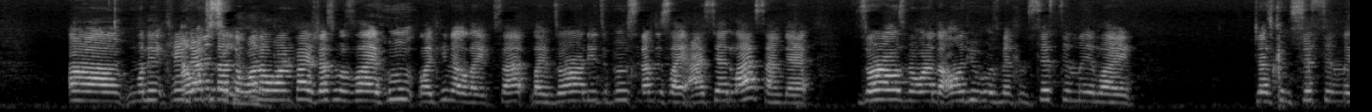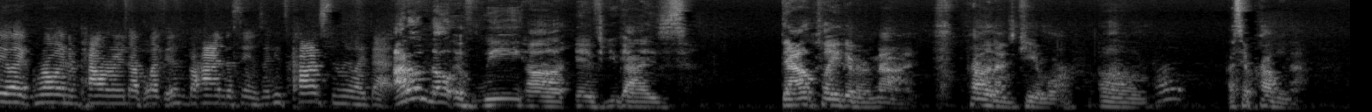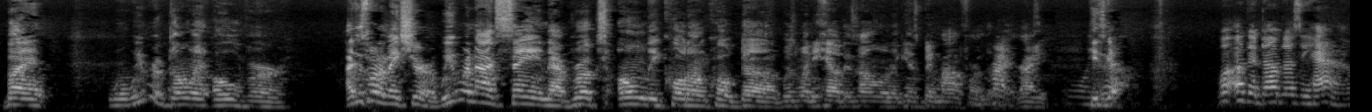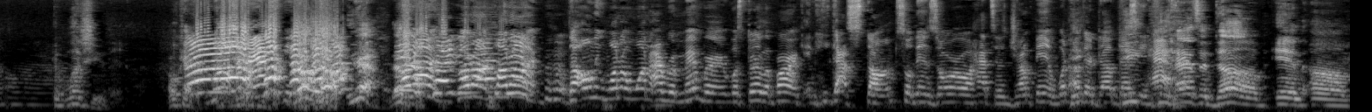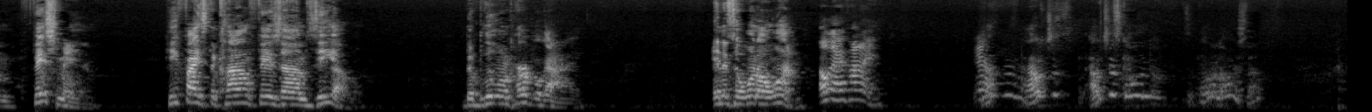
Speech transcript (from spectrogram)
uh, when it came I down wanna to like the more. one on one fights, Justin was like, who, like you know, like Sa- like Zoro needs a boost, and I'm just like, I said last time that Zoro has been one of the only people who's been consistently like, just consistently like growing and powering up, like in behind the scenes, like he's constantly like that. I don't know if we, uh if you guys downplayed it or not. Probably not Jakia more. Um, What? I said probably not. But when we were going over, I just want to make sure we were not saying that Brooks' only quote unquote dub was when he held his own against Big Mom for a little Right. bit, right? Well, He's yeah. got- What other dub does he have? Oh It was you then. Okay. No, I'm. No, no, yeah. Hold that's- on, hold on, hold on. The only one on one I remember was Thriller Bark, and he got stomped. So then Zoro had to jump in. What He- other dub does he, he, have? has a dub in um Fishman. He fights the clownfish um Zeo, the blue and purple guy, and it's a one on one. okay, fine. Yeah. I was just I was just going going over stuff.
